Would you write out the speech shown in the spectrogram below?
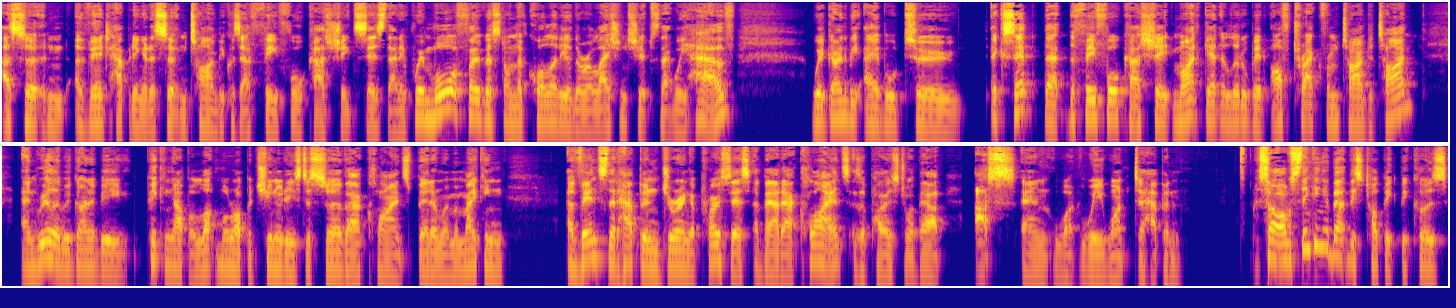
a certain event happening at a certain time because our fee forecast sheet says that. If we're more focused on the quality of the relationships that we have, we're going to be able to accept that the fee forecast sheet might get a little bit off track from time to time. And really, we're going to be picking up a lot more opportunities to serve our clients better when we're making events that happen during a process about our clients as opposed to about us and what we want to happen. So I was thinking about this topic because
